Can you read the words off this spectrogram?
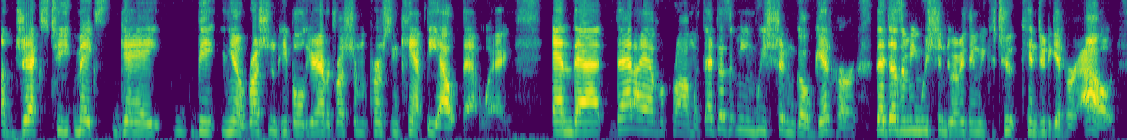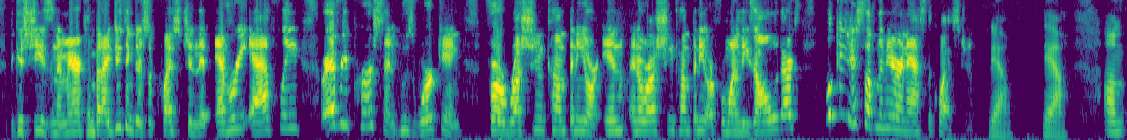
objects to makes gay be you know russian people your average russian person can't be out that way and that that i have a problem with that doesn't mean we shouldn't go get her that doesn't mean we shouldn't do everything we can do to get her out because she's an american but i do think there's a question that every athlete or every person who's working for a russian company or in, in a russian company or for one of these oligarchs look at yourself in the mirror and ask the question Yeah, yeah. Um,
